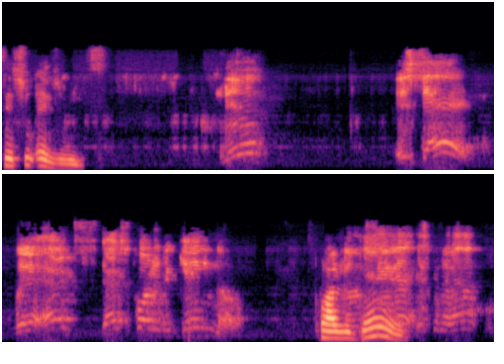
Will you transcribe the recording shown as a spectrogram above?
tissue injuries. Yeah. It's sad. But that's that's part of the game though. It's part of You the know I'm saying? game. It's gonna happen.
